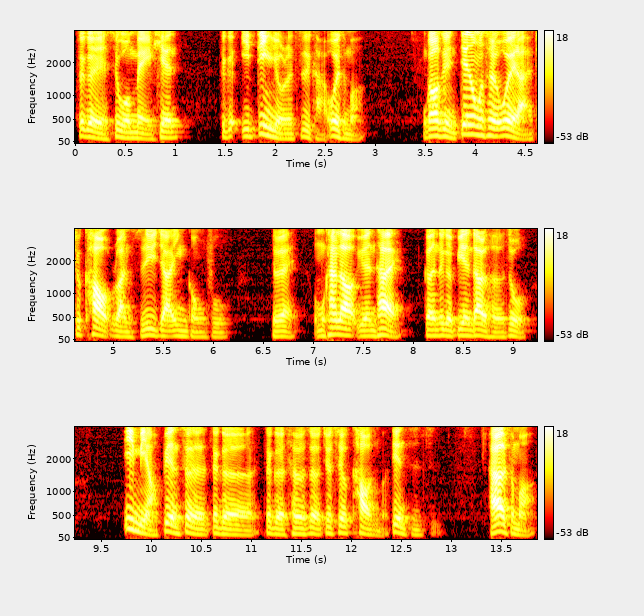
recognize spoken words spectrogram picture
这个也是我每天这个一定有的字卡。为什么？我告诉你，电动车的未来就靠软实力加硬功夫，对不对？我们看到元泰跟这个 B N W 合作，一秒变色的这个这个车色，就是靠什么电子纸？还有什么？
